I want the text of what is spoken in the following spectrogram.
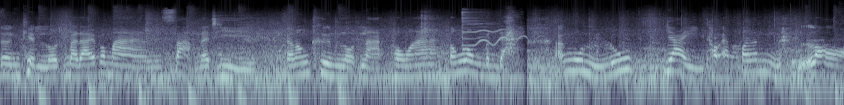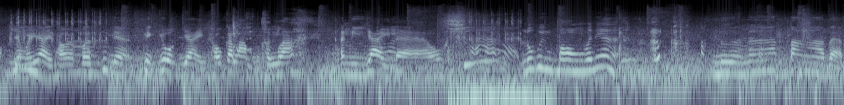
เดินเข็นรถมาได้ประมาณ 3 นาทีก็ต้องคืนรถละ เพราะว่าต้องลงบันไดองุ่นลูกใหญ่เท่าแอปเปิ้ลหลอกยังไม่ใหญ่เท่าแอปเปิ้ลเนี่ยพริกหยวกใหญ่เท่ากระหล่ำข้างล่างอันนี้ใหญ่แล้ว ลูกวิงปองปะเนี่ย เนื้อหน้าตาแบบ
